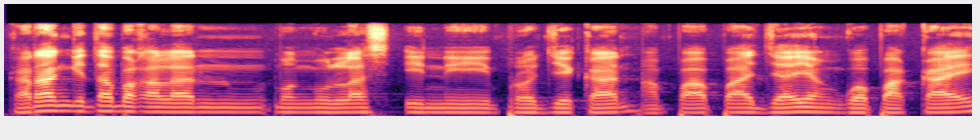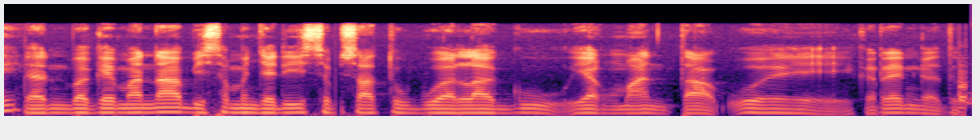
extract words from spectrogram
Sekarang kita bakalan mengulas ini proyekan apa-apa aja yang gua pakai dan bagaimana bisa menjadi satu buah lagu yang mantap. Woi, keren gak tuh?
